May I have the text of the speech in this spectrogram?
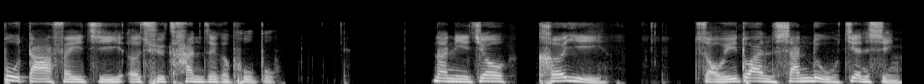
不搭飞机而去看这个瀑布。那你就可以走一段山路健行。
